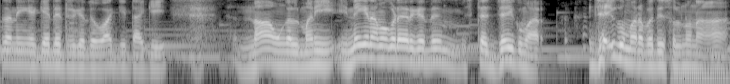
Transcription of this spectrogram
நீங்க கேட்டுட்டு இருக்கிறது வாக்கி டாக்கி நான் உங்கள் மணி. இன்னைக்கு நம்ம கூட இருக்கிறது மிஸ்டர் ஜெயக்குமார். ஜெயக்குமாரை பத்தி சொல்லணும்னா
